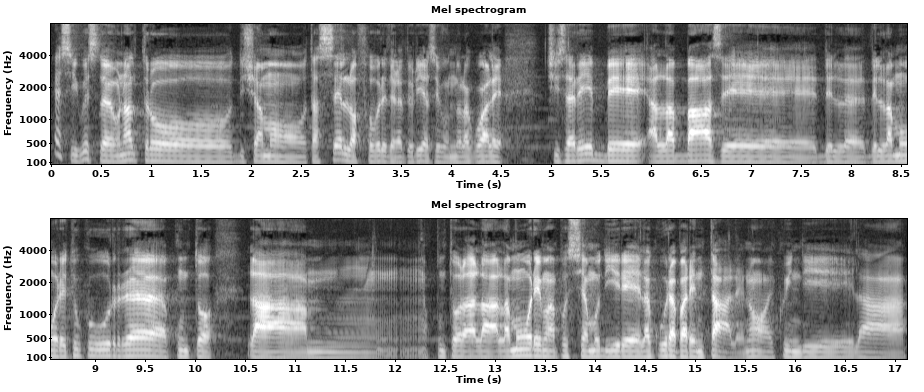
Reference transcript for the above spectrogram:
Eh sì, questo è un altro, diciamo, tassello a favore della teoria secondo la quale ci sarebbe alla base del- dell'amore to cure appunto, la, mm, appunto la- la- l'amore, ma possiamo dire la cura parentale, no? E quindi la,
